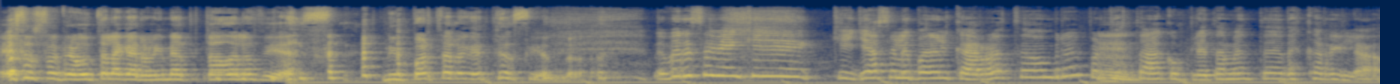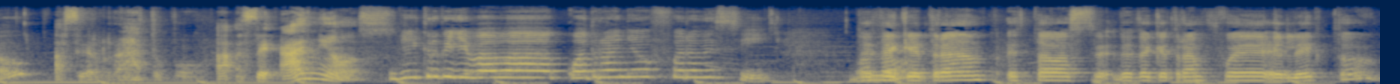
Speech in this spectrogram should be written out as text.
Eso se pregunta la Carolina todos los días. No importa lo que esté haciendo. Me parece bien que, que ya se le pare el carro a este hombre porque Mm. estaba completamente descarrilado. Hace rato, po. Hace años. Yo creo que llevaba cuatro años fuera de sí. ¿o Desde no? que Trump estaba... Desde que Trump fue electo...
